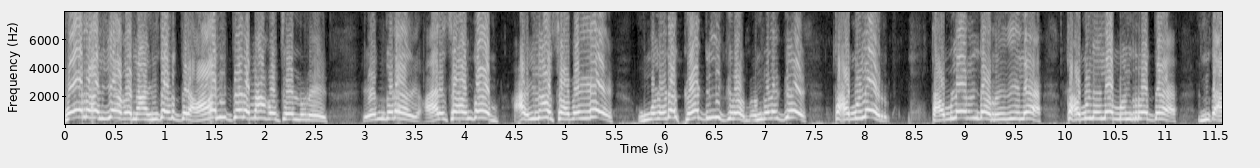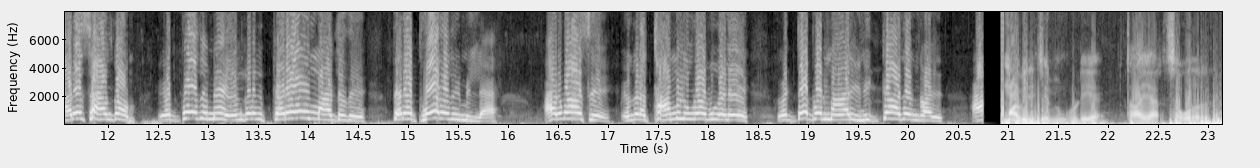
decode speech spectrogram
போராளியாக நான் இந்த இடத்தில் ஆணித்தரமாக சொல்லுறேன் எங்கட அரசாங்கம் ஐநா சபையே உங்களோட கேட்டு நிற்கிறோம் எங்களுக்கு தமிழர் தமிழர் என்ற ரீதியில தமிழில மன்றத்தை இந்த அரசாங்கம் எப்போதுமே எங்களுக்கு தரவும் மாட்டுது தர போறதும் இல்லை அரசு எங்களை தமிழ் உறவுகளே வெட்டப்பன் மாறி நிற்காதங்கள் மாவீர செல்வங்களுடைய தாயார் சகோதரர்கள்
